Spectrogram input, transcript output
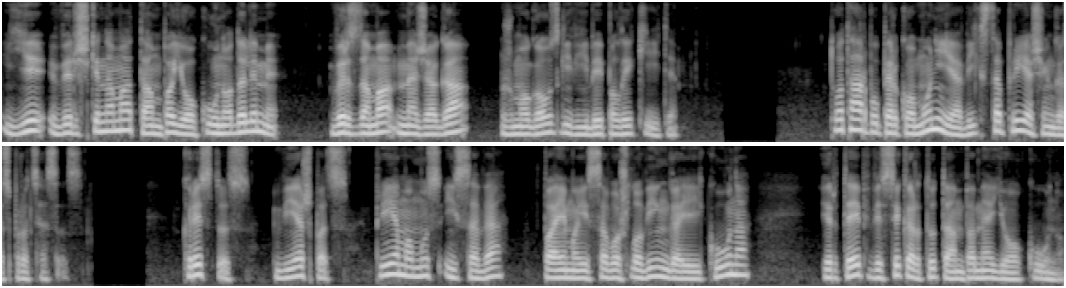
ji virškinama tampa jo kūno dalimi, virsdama medžiaga žmogaus gyvybei palaikyti. Tuo tarpu per komuniją vyksta priešingas procesas. Kristus, viešpats, priema mus į save, paima į savo šlovingą į kūną ir taip visi kartu tampame jo kūnu.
